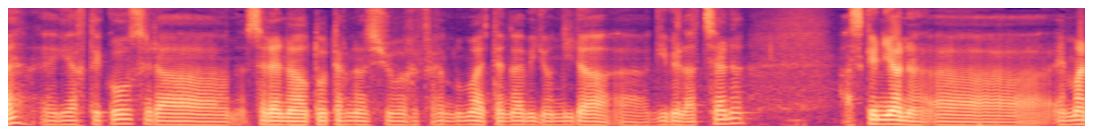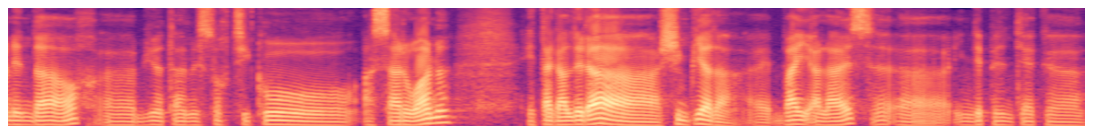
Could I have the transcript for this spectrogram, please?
eh, egiarteko, zera, zeren autoternazio referenduma etengabe joan dira uh, gibelatzen. Azkenian, uh, emanen da hor, uh, eta emezortziko azaroan, eta galdera sinpia da. E, bai ala ez, uh, independenteak uh,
